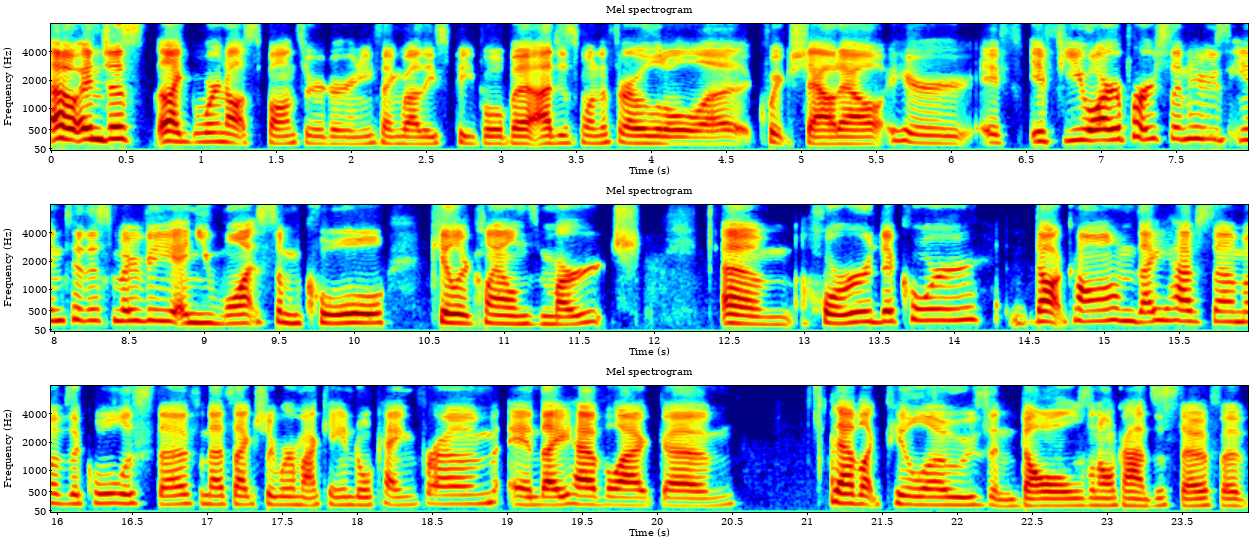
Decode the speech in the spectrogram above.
Oh, and just like we're not sponsored or anything by these people, but I just want to throw a little uh, quick shout out here. If if you are a person who's into this movie and you want some cool Killer Clowns merch, um horrordecor.com they have some of the coolest stuff and that's actually where my candle came from and they have like um they have like pillows and dolls and all kinds of stuff of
